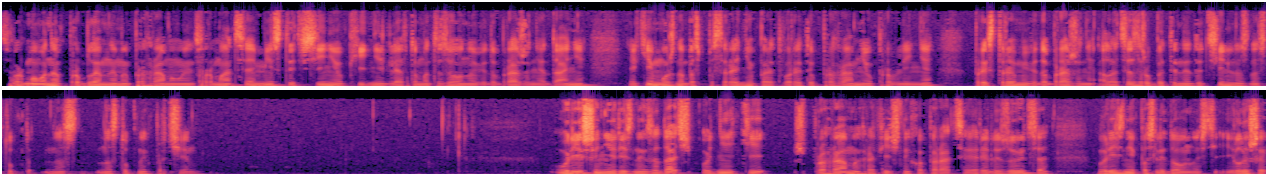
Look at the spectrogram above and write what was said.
Сформована проблемними програмами інформація містить всі необхідні для автоматизованого відображення дані, які можна безпосередньо перетворити в програмні управління пристроями відображення, але це зробити недоцільно з наступ- наступних причин. У рішенні різних задач одні й ті ж програми графічних операцій реалізуються в різній послідовності, і лише,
